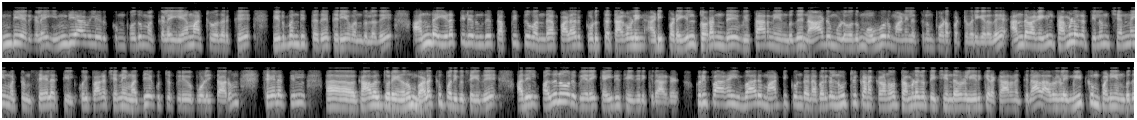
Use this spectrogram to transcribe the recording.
இந்தியர்களை இந்தியாவில் இருக்கும் பொதுமக்களை ஏமாற்றுவதற்கு நிர்பந்தித்தது தெரிய வந்துள்ளது அந்த இடத்திலிருந்து தப்பித்து வந்த பலர் கொடுத்த தகவலின் அடிப்படையில் தொடர்ந்து விசாரணை என்பது நாடு முழுவதும் ஒவ்வொரு மாநிலத்திலும் போடப்பட்டு வருகிறது. அந்த வகையில் தமிழகத்திலும் சென்னை மற்றும் சேலத்தில் குறிப்பாக சென்னை மத்திய குற்றப்பிரிவு போலீசாரும் சேலத்தில் காவல்துறையினரும் வழக்கு பதிவு செய்து அதில் பதினோரு பேரை கைது செய்திருக்கிறார்கள். குறிப்பாக இவ்வாறு மாட்டிக்கொண்ட நபர்கள் நூற்றுக்கணக்கானோர் தமிழகத்தைச் சேர்ந்தவர்கள் இருக்கிற காரணத்தினால் அவர்களை மீட்கும் பணி என்பது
